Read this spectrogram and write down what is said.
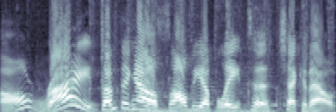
All right, something else. I'll be up late to check it out.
